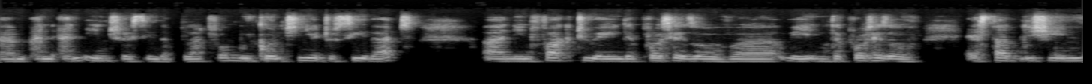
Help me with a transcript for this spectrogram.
um, and, and interest in the platform. We continue to see that. And in fact, we are in the process of uh, we're in the process of establishing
